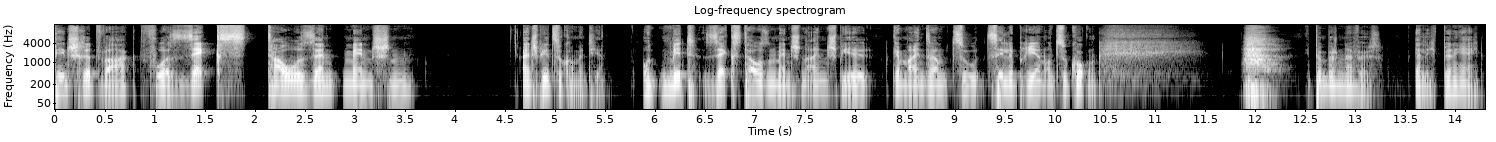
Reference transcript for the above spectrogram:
den Schritt wagt, vor 6000 Menschen ein Spiel zu kommentieren und mit 6000 Menschen ein Spiel gemeinsam zu zelebrieren und zu gucken. Ich bin ein bisschen nervös. Ehrlich, bin ich echt.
